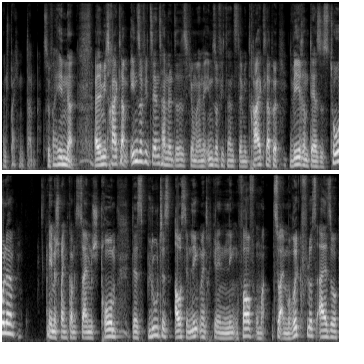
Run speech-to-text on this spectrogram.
entsprechend dann zu verhindern. Bei der Mitralklappeninsuffizienz handelt es sich um eine Insuffizienz der Mitralklappe während der Systole. Dementsprechend kommt es zu einem Strom des Blutes aus dem linken Ventrikel in den linken Vorhof, um, zu einem Rückfluss also.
